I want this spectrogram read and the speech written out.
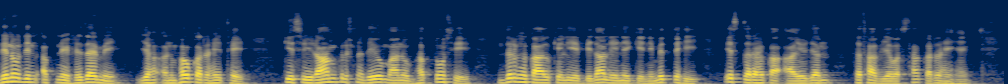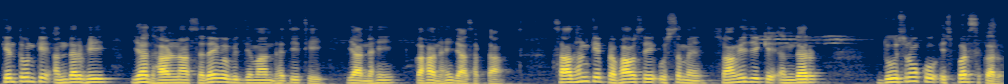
दिनों दिन अपने हृदय में यह अनुभव कर रहे थे कि श्री रामकृष्ण देव मानव भक्तों से दीर्घकाल के लिए विदा लेने के निमित्त ही इस तरह का आयोजन तथा व्यवस्था कर रहे हैं। किंतु उनके अंदर भी यह धारणा सदैव विद्यमान रहती थी या नहीं, कहा नहीं जा सकता। साधन के प्रभाव से उस समय स्वामी जी के अंदर दूसरों को स्पर्श कर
